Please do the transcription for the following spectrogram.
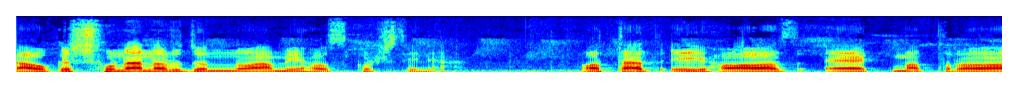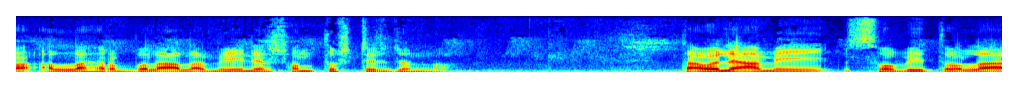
কাউকে শোনানোর জন্য আমি হজ করছি না। অর্থাৎ এই হজ একমাত্র আল্লাহ রব্বুল্লা আলমিনের সন্তুষ্টির জন্য। তাহলে আমি ছবি তোলা,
